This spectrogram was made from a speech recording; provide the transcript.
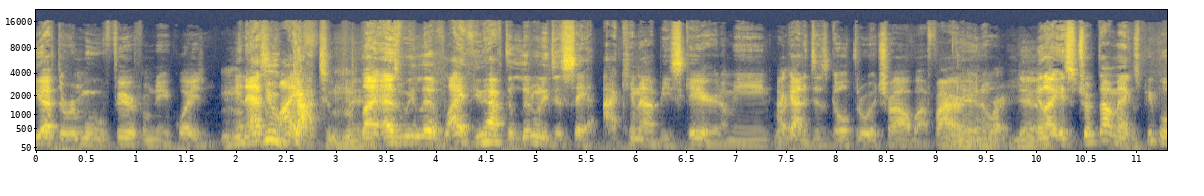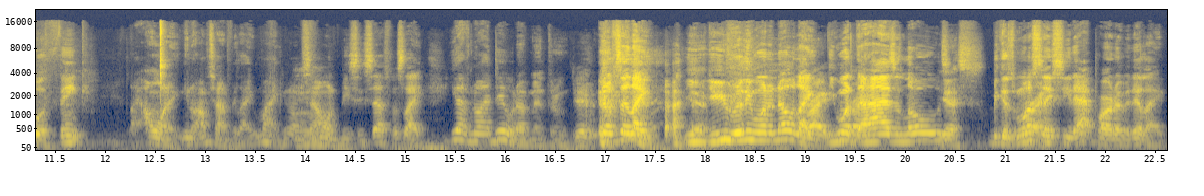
you have to remove fear from the equation, mm-hmm. and that's you life. got to. Man. Like as we live life, you have to literally just say, "I cannot be scared." I mean, right. I got to just go through a trial by fire, yeah, you know. Right. Yeah. And like it's tripped out, man, because people will think I want to, you know, I'm trying to be like Mike. You know what I'm saying? I mm. want to be successful. It's like you have no idea what I've been through. Yeah. You know what I'm saying? Like, yeah. you, do you really want to know? Like, right, you want right. the highs and lows? Yes. Because once right. they see that part of it, they're like,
